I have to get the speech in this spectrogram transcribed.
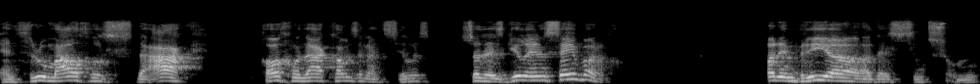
And through Malchus, the Ak, Chochmah the Ak comes in Atzilus. So there's Gila and Seibach. But in Bria, there's some Shom.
